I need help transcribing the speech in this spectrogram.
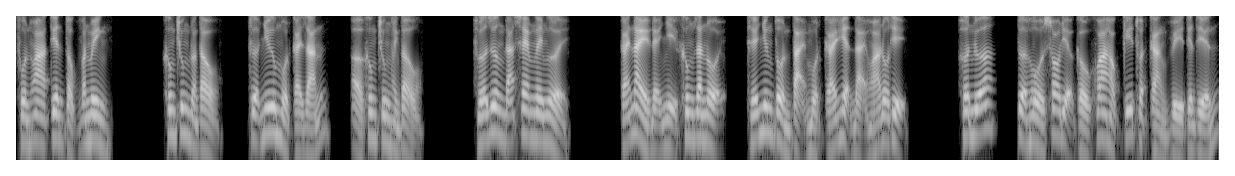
phồn hoa tiên tộc văn minh. Không trung đoàn tàu, tựa như một cái rắn, ở không trung hành tàu. Hứa Dương đã xem ngây người. Cái này đệ nhị không gian nội, thế nhưng tồn tại một cái hiện đại hóa đô thị. Hơn nữa, tựa hồ so địa cầu khoa học kỹ thuật càng vì tiên tiến.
